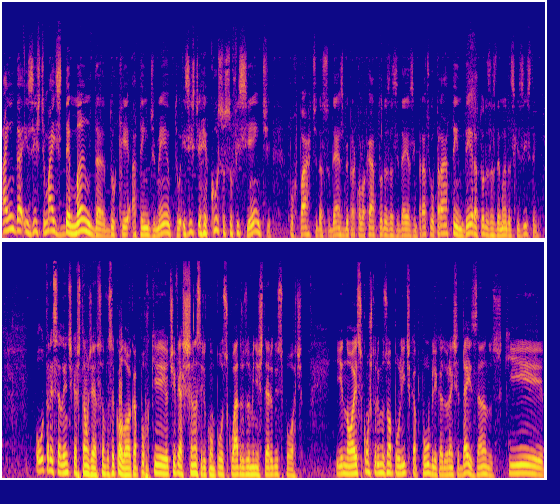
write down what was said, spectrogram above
ainda existe mais demanda do que atendimento? Existe recurso suficiente por parte da Sudesb para colocar todas as ideias em prática ou para atender a todas as demandas que existem? Outra excelente questão, Jefferson, você coloca, porque eu tive a chance de compor os quadros do Ministério do Esporte. E nós construímos uma política pública durante 10 anos que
